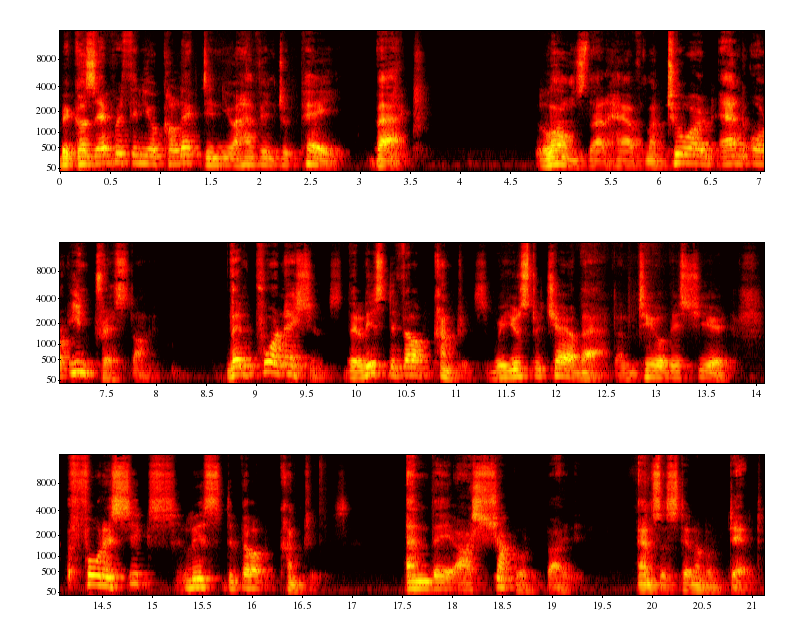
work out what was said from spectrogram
because everything you're collecting you're having to pay back loans that have matured and or interest on it. Then poor nations, the least developed countries, we used to chair that until this year. 46 least developed countries, and they are shackled by unsustainable debt.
